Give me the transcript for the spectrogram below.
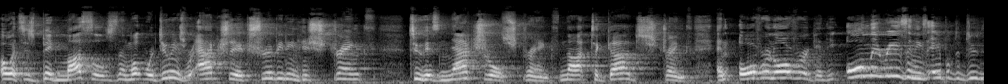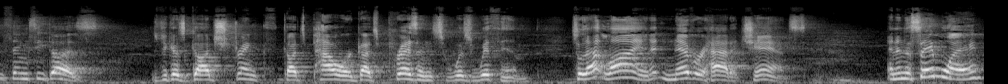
oh, it's his big muscles, then what we're doing is we're actually attributing his strength to his natural strength, not to God's strength. And over and over again, the only reason he's able to do the things he does is because God's strength, God's power, God's presence was with him. So that lion, it never had a chance. And in the same way,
